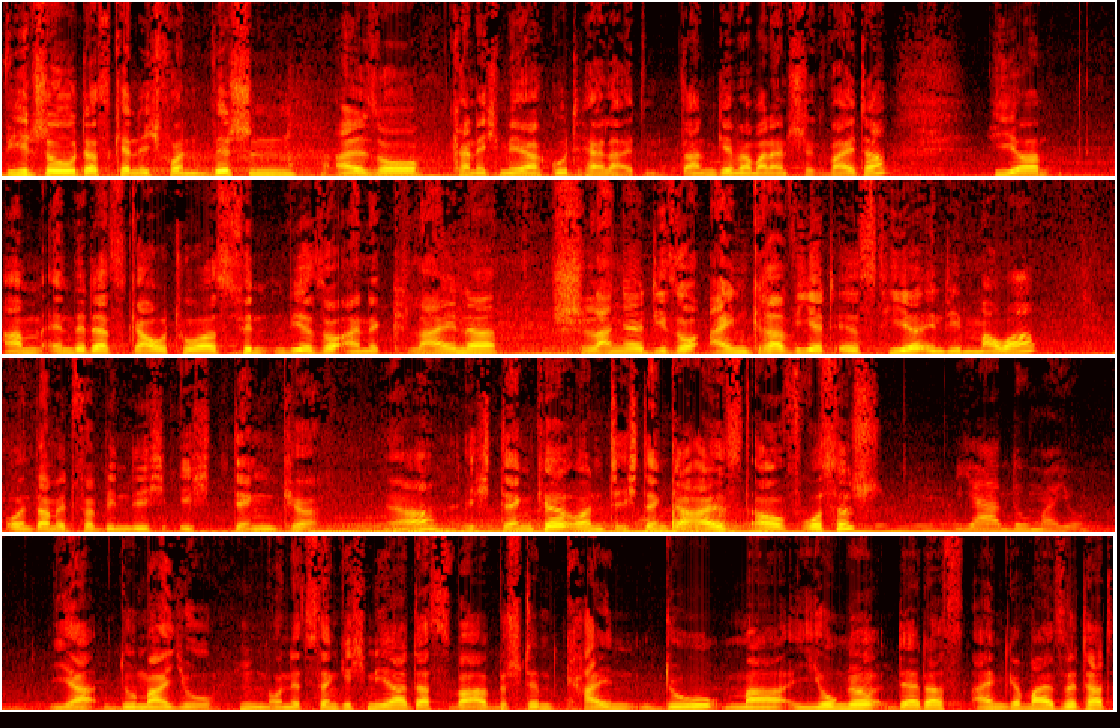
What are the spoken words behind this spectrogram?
Viju, das kenne ich von Wischen, also kann ich mir gut herleiten. Dann gehen wir mal ein Stück weiter. Hier am Ende des Scoutors finden wir so eine kleine Schlange, die so eingraviert ist hier in die Mauer. Und damit verbinde ich ich denke. Ja, ich denke und ich denke heißt auf Russisch. Ja, думаю. Ja, Dumaju. Hm, und jetzt denke ich mir, das war bestimmt kein Duma-Junge, der das eingemeißelt hat.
